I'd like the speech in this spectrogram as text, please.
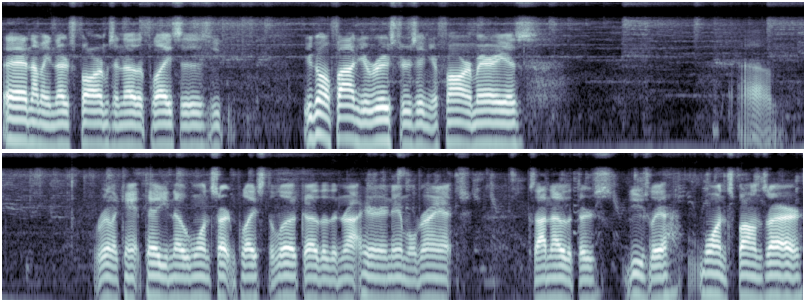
And, I mean, there's farms in other places. You, you're going to find your roosters in your farm areas. Um, really can't tell you no one certain place to look other than right here in Emerald Ranch. I know that there's usually one spawns there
